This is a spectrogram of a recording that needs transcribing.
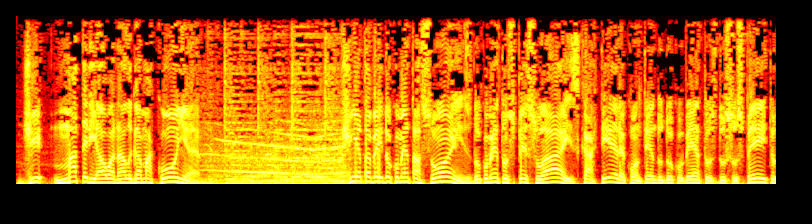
de material análogo à maconha. Tinha também documentações, documentos pessoais, carteira contendo documentos do suspeito.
